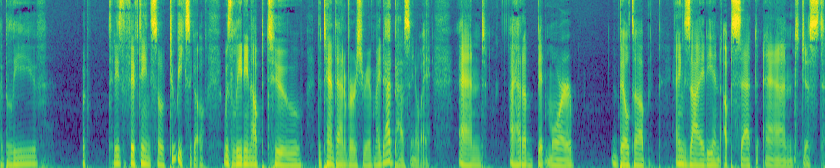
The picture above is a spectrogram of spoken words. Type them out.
I believe what today's the 15th, so two weeks ago was leading up to the 10th anniversary of my dad passing away. And I had a bit more built up anxiety and upset and just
